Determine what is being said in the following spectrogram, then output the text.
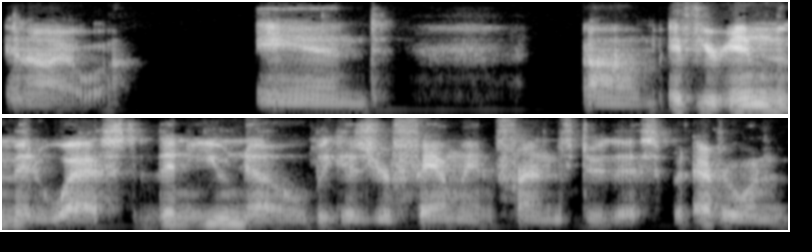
in Iowa. And um, if you're in the Midwest, then you know because your family and friends do this, but everyone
